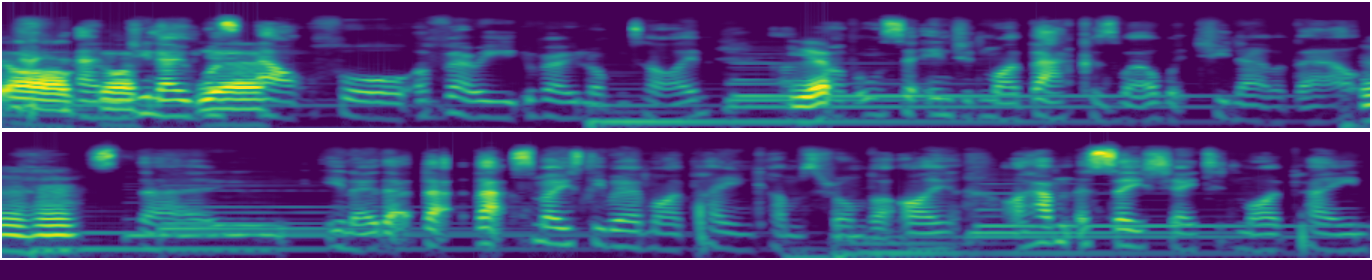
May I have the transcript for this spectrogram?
Oh and God, you know was yeah. out for a very very long time. Yep. I've also injured my back as well, which you know about. hmm So you know that that that's mostly where my pain comes from. But I I haven't associated my pain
